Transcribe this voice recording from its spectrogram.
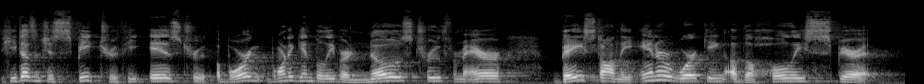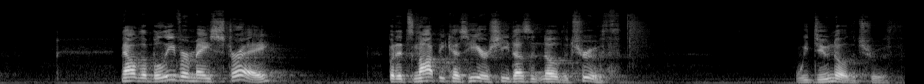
He doesn't just speak truth, he is truth. A born, born again believer knows truth from error based on the inner working of the Holy Spirit. Now, the believer may stray, but it's not because he or she doesn't know the truth. We do know the truth.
